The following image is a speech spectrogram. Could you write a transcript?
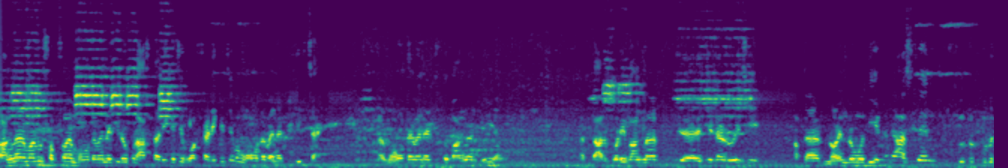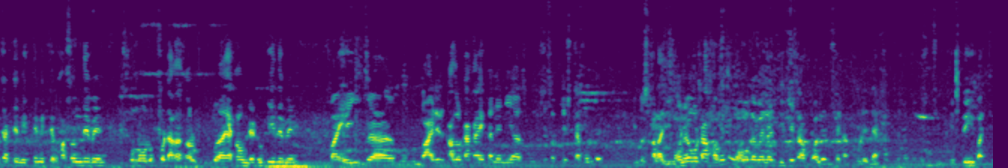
বাংলার মানুষ সবসময় মমতা ব্যানার্জির ওপর আস্থা রেখেছে, ভরসা রেখেছে এবং মমতা ব্যানার্জি ঠিক চায়। আর মমতা ব্যানার্জি তো বাংলার আমার। আর তারপরে বাংলার যেটা রয়েছে, আপনার নরেন্দ্র মোদী এখানে আসবেন, দুটো দুটো চারটে মিথ্যে মিথ্যে ভাষণ দেবেন, পনেরো লক্ষ টাকা অ্যাকাউন্টে ঢুকিয়ে দেবেন, বা এই বাইরের কালো টাকা এখানে নিয়ে আসবেন, সেসব চেষ্টা করবেন। কিন্তু সারা জীবনে ওটা হবে তো মমতা ব্যানার্জি যেটা বলেন, সেটা করে দেখান, সেটা দেখতেই পাচ্ছি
